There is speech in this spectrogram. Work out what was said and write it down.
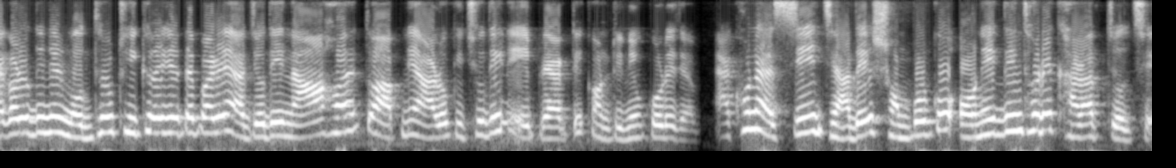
এগারো দিনের মধ্যেও ঠিক হয়ে যেতে পারে, আর যদি না হয়, তো আপনি আরও কিছুদিন এই প্রেয়ারটি কন্টিনিউ করে যাবেন। এখন আসছি যাদের সম্পর্ক অনেক দিন ধরে খারাপ চলছে,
